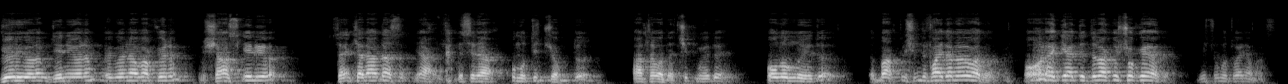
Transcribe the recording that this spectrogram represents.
görüyorum, deniyorum, öbürüne bakıyorum. Şans geliyor. Sen kenardasın. Ya mesela Umut hiç yoktu. Antep'e çıkmıyordu. Olumluydu. Baktım şimdi faydalanamadı. O ona geldi. Drakus çok oynadı. Hiç Umut oynamaz.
